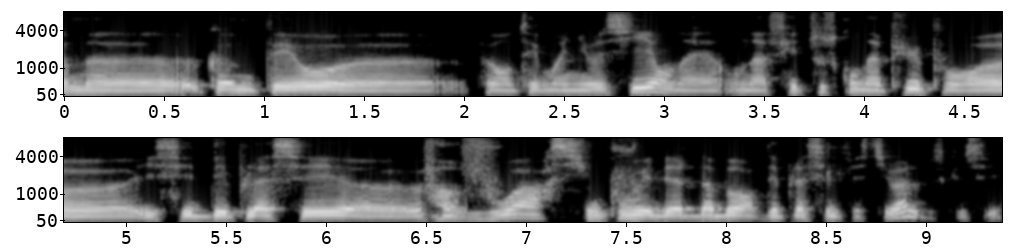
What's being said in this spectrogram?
comme, euh, PO euh, peut en témoigner aussi, on a, fait tout ce qu'on a pu pour euh, essayer de déplacer, enfin voir si on pouvait d'abord déplacer le festival, parce que c'est,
